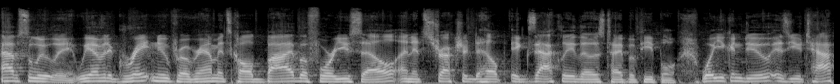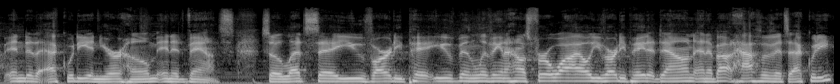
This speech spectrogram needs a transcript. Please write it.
Absolutely. We have a great new program. It's called Buy Before You Sell, and it's structured to help exactly those type of people. What you can do is you tap into the equity in your home in advance. So let's say you've already paid, you've been living in a house for a while, you've already paid it down, and about half of its equity.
